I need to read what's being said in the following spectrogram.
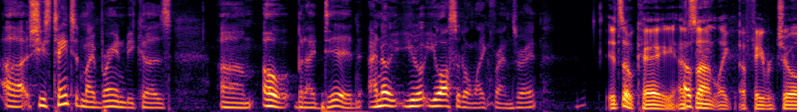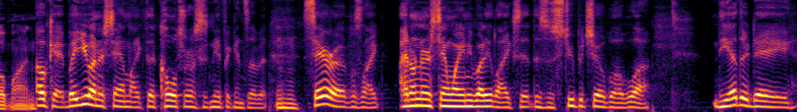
uh, she's tainted my brain because, um, oh, but I did. I know you. You also don't like Friends, right? It's okay. It's not like a favorite show of mine. Okay, but you understand like the cultural significance of it. Mm-hmm. Sarah was like, I don't understand why anybody likes it. This is a stupid show, blah blah. The other day,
